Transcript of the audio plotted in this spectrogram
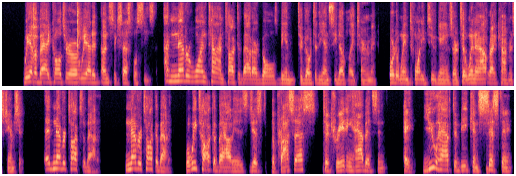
we have a bad culture or we had an unsuccessful season. I've never one time talked about our goals being to go to the NCAA tournament or to win 22 games or to win an outright conference championship. It never talks about it. Never talk about it. What we talk about is just the process to creating habits. And hey, you have to be consistent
